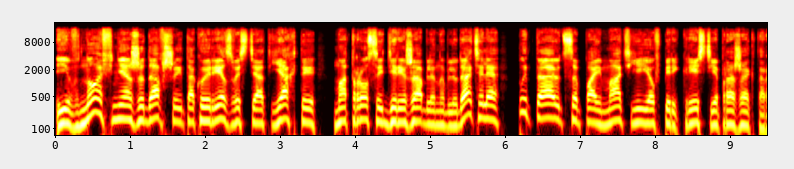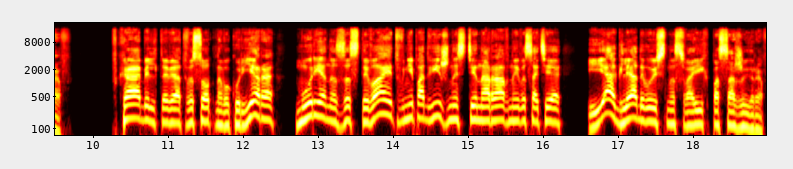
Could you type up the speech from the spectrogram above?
и вновь не ожидавшие такой резвости от яхты матросы дирижабля-наблюдателя пытаются поймать ее в перекрестье прожекторов. В кабельтове от высотного курьера Мурена застывает в неподвижности на равной высоте, и я оглядываюсь на своих пассажиров.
